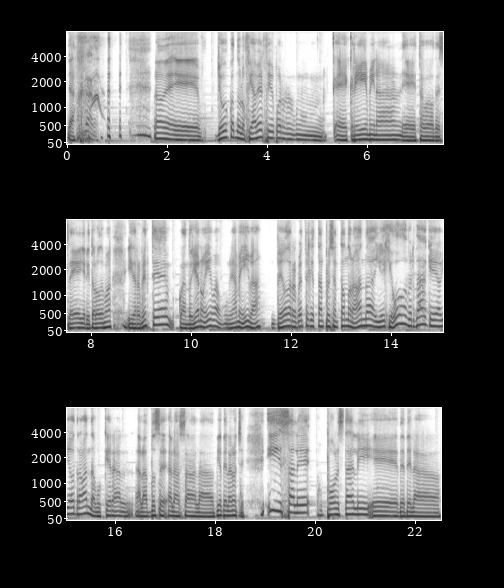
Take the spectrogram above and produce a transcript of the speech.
Ya. Claro. No, eh, yo cuando lo fui a ver fui por mm, eh, Criminal, eh, todo de Slayer y todo lo demás. Y de repente, cuando ya no iba, ya me iba, veo de repente que están presentando una banda y yo dije, oh, verdad que había otra banda, porque era a las 12, a las, a las 10 de la noche. Y sale Paul Stanley eh, desde la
